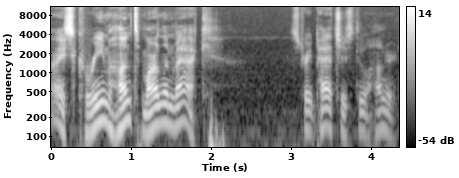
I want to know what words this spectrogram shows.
Nice. Kareem Hunt, Marlon Mack. Straight patches to 100.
